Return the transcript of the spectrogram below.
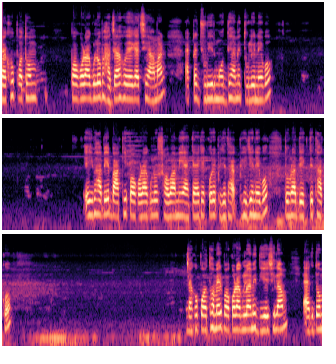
দেখো প্রথম পকোড়াগুলো ভাজা হয়ে গেছে আমার। একটা ঝুড়ির মধ্যে আমি তুলে নেব। এইভাবে বাকি পকোড়াগুলো সব আমি একে একে করে ভেজে ভেজে নেব। তোমরা দেখতে থাকো। দেখো, প্রথমের পকোড়াগুলো আমি দিয়েছিলাম একদম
